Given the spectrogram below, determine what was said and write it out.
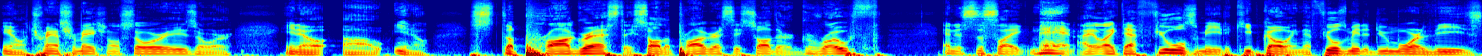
you know, transformational stories or you know, uh, you know, the progress. They saw the progress. They saw their growth and it's just like man i like that fuels me to keep going. That fuels me to do more of these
